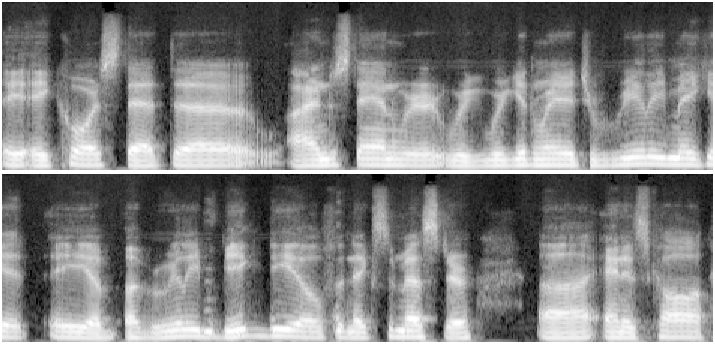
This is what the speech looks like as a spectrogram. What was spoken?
a, a course that uh, I understand we're, we're, we're getting ready to really make it a, a, a really big deal for the next semester, uh, and it's called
